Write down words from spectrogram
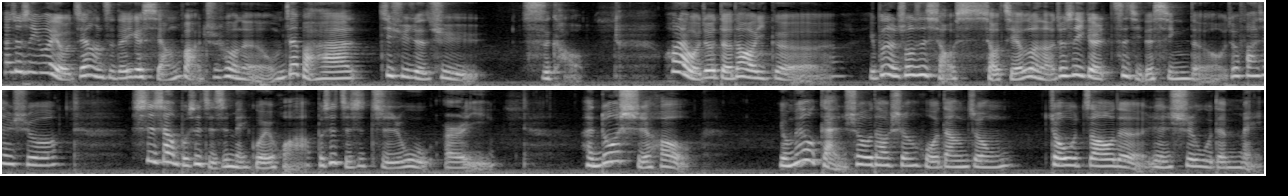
那就是因为有这样子的一个想法之后呢，我们再把它继续的去思考。后来我就得到一个，也不能说是小小结论了，就是一个自己的心得哦，就发现说，世上不是只是玫瑰花，不是只是植物而已。很多时候，有没有感受到生活当中周遭的人事物的美，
